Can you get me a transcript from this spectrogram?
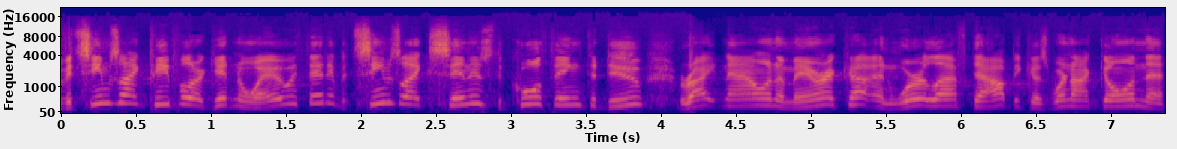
If it seems like people are getting away with it, if it seems like sin is the cool thing to do right now in America and we're left out because we're not going the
